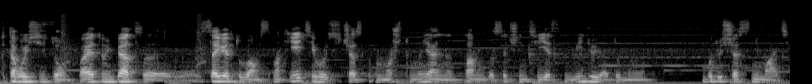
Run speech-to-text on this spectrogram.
второй сезон. Поэтому, ребят, э, советую вам смотреть его сейчас, потому что, ну, реально, там достаточно интересное видео, я думаю, буду сейчас снимать.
